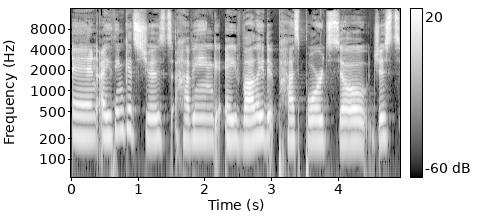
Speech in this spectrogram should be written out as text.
And I think it's just having a valid passport. So just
